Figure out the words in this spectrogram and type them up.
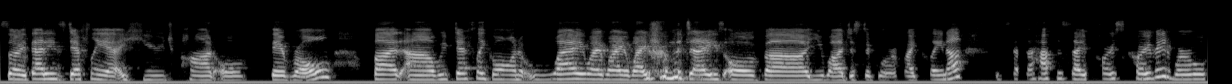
So that is definitely a huge part of their role. But uh, we've definitely gone way, way, way away from the days of uh, you are just a glorified cleaner. Except I have to say, post COVID, we're all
